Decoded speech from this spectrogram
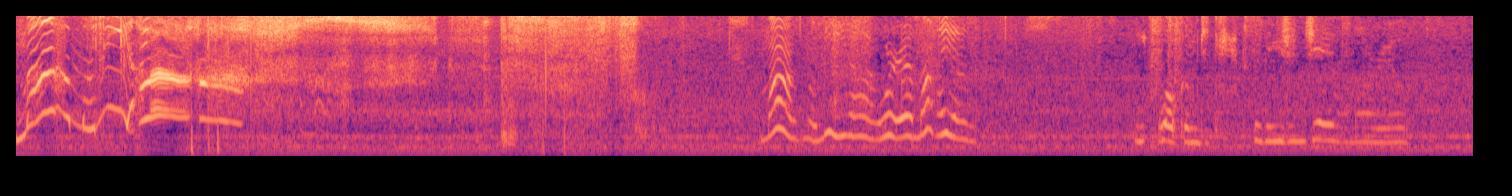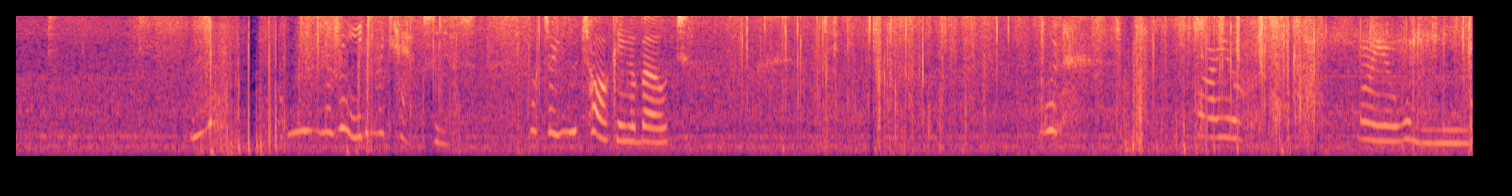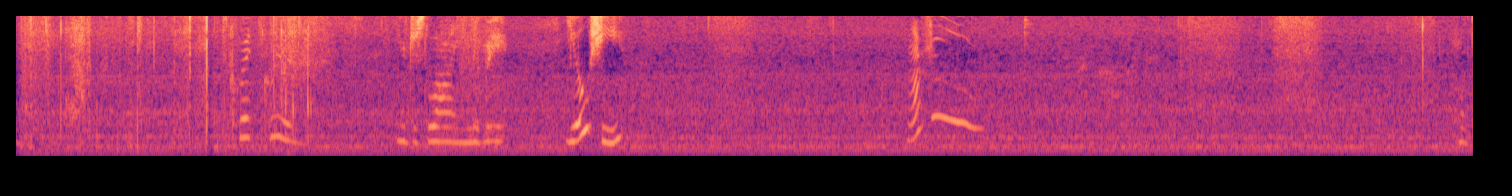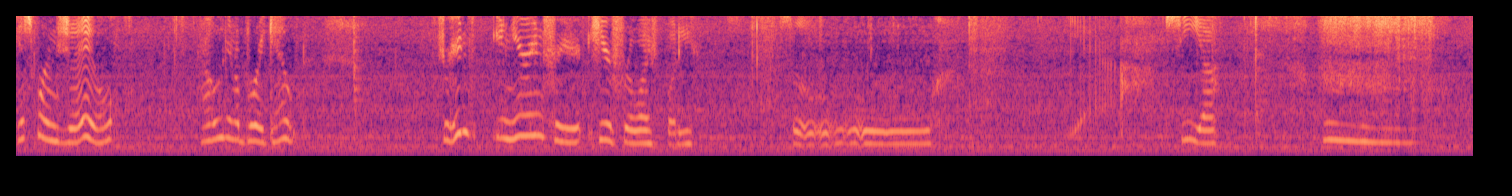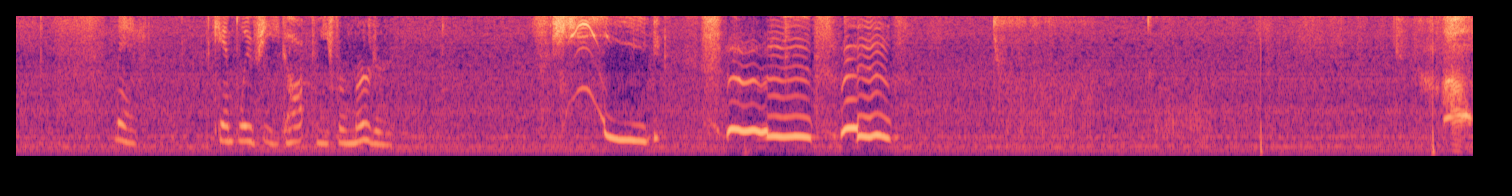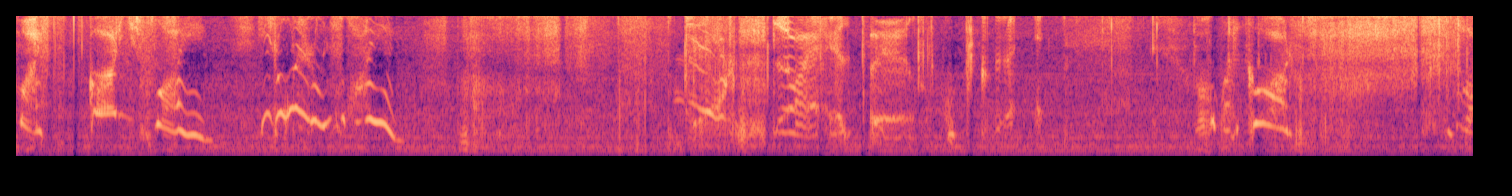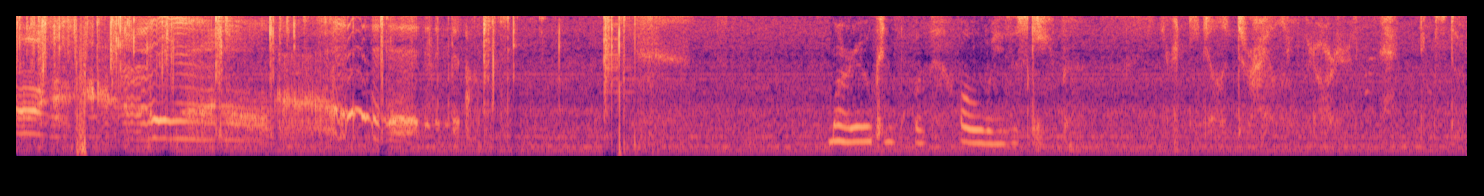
Mamma mia! Mamma mia, where am I? Welcome to tax evasion jail, Mario. I didn't even evade my taxes. What are you talking about? What? Mario. Mario, what do you mean? Quite clear. You're just lying to me. Yoshi? Yoshi? I guess we're in jail. How are we gonna break out? You're in, you're in for here for life, buddy. So, yeah. See ya. Man, can't believe she got me for murder. Gee. Oh my god, he's flying! He's literally flying! Oh my god! Mario can always escape. You're gonna need to try a little bit harder than that next time.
